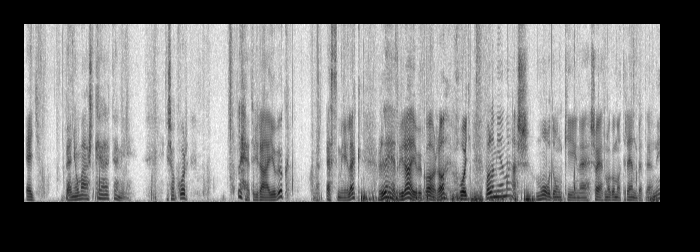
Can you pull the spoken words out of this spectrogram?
egy benyomást kelteni, és akkor lehet, hogy rájövök, mert eszmélek, lehet, hogy rájövök arra, hogy valamilyen más módon kéne saját magamat rendbe tenni,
